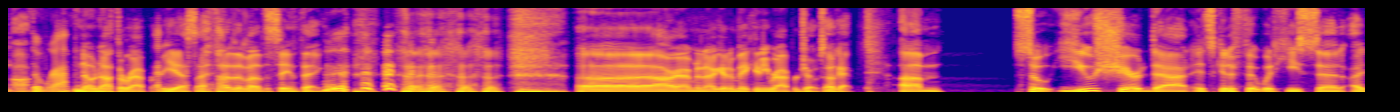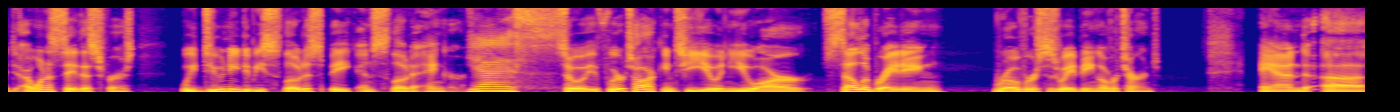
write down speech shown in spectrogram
but The- the rapper? No, not the rapper. Yes, I thought about the same thing. uh, all right, I'm not going to make any rapper jokes. Okay. Um, so you shared that. It's going to fit what he said. I, I want to say this first. We do need to be slow to speak and slow to anger. yes. So if we're talking to you and you are celebrating Roe versus Wade being overturned, and uh,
